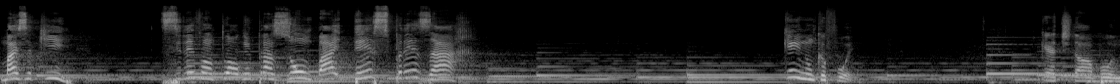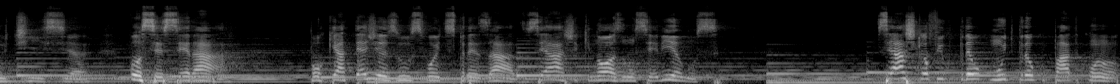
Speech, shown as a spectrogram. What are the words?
Mas aqui se levantou alguém para zombar e desprezar. Quem nunca foi? Quero te dar uma boa notícia. Você será, porque até Jesus foi desprezado. Você acha que nós não seríamos? Você acha que eu fico muito preocupado com,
